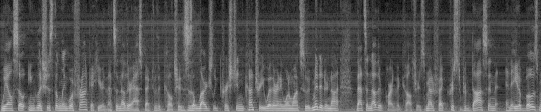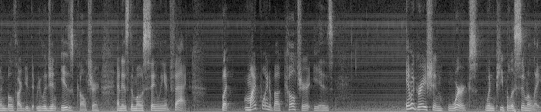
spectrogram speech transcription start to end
We also, English is the lingua franca here. That's another aspect of the culture. This is a largely Christian country, whether anyone wants to admit it or not. That's another part of the culture. As a matter of fact, Christopher Dawson and Adda Bozeman both argued that religion is culture and is the most salient fact. But my point about culture is immigration works when people assimilate.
